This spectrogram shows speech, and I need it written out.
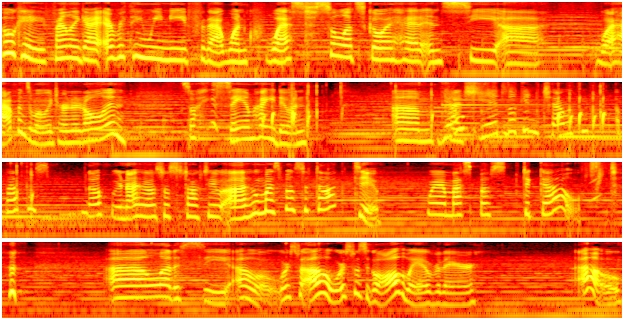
Okay, finally got everything we need for that one quest. So let's go ahead and see uh, what happens when we turn it all in. So hey Sam, how you doing? Um, Young kid looking chat with you about this? No, you're not who I'm supposed to talk to. Uh, who am I supposed to talk to? Where am I supposed to go? uh, let us see. Oh, we're oh we're supposed to go all the way over there. Oh.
